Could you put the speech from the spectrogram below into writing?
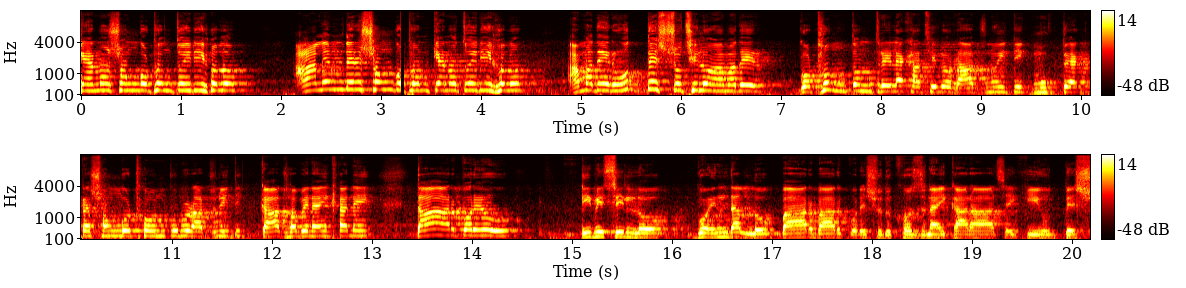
কেন সংগঠন তৈরি হলো? আলেমদের সংগঠন কেন তৈরি হলো? আমাদের উদ্দেশ্য ছিল, আমাদের গঠনতন্ত্রে লেখা ছিল, রাজনৈতিক মুক্ত একটা সংগঠন, কোনো রাজনৈতিক কাজ হবে না এখানে। তারপরেও ডিবিসির লোক, গোয়েন্দার লোক বারবার করে শুধু খোঁজ নাই, কারা আছে, কি উদ্দেশ্য?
